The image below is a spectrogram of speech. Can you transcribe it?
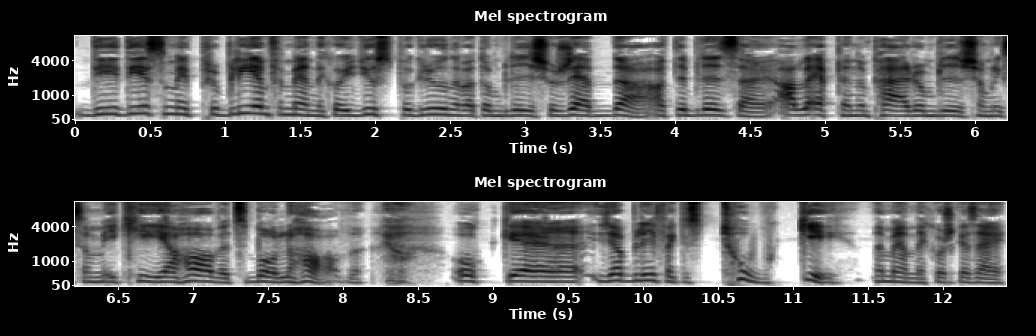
det är det som är problem för människor just på grund av att de blir så rädda. Att det blir så här, alla äpplen och päron blir som liksom Ikea-havets bollhav. Och eh, jag blir faktiskt tokig när människor ska så här,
